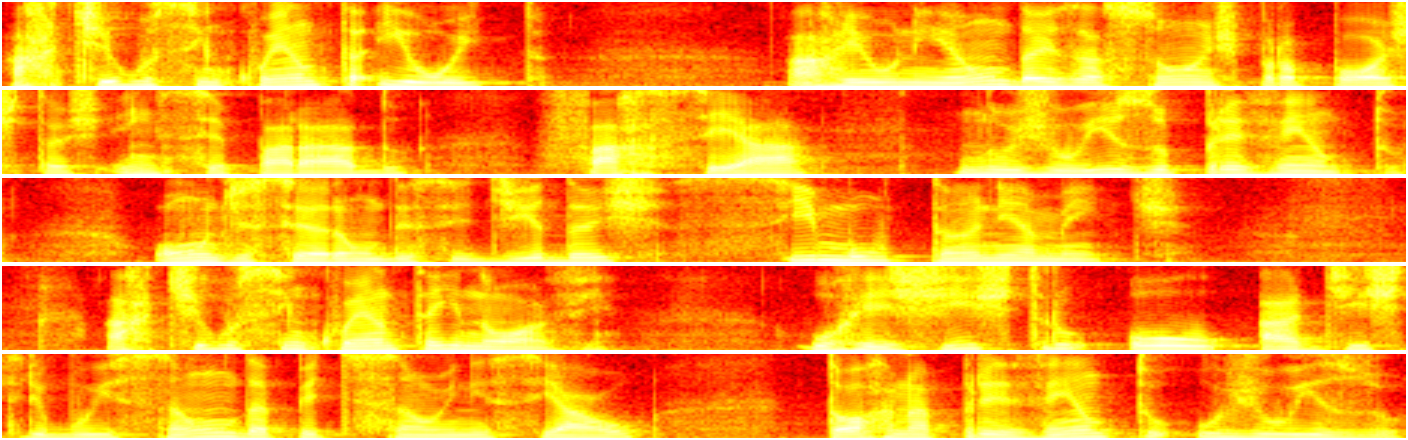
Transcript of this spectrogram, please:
Artigo 58. A reunião das ações propostas em separado far-se-á no juízo prevento, onde serão decididas simultaneamente. Artigo 59. O registro ou a distribuição da petição inicial torna prevento o juízo.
